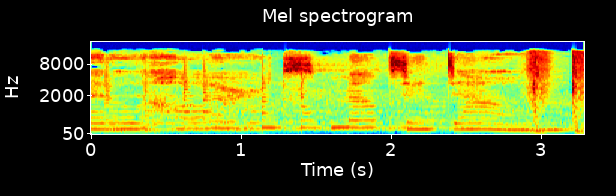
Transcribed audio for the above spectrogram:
Metal hearts melted down.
